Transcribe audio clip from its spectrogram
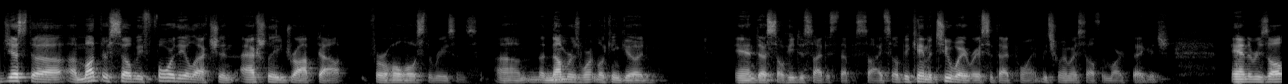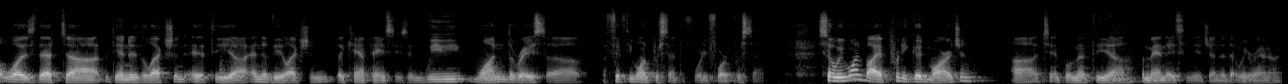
just a, a, month or so before the election, actually dropped out for a whole host of reasons. Um, the numbers weren't looking good, and uh, so he decided to step aside. So it became a two-way race at that point between myself and Mark Begich. And the result was that uh, at the end of the election, at the uh, end of the election, the campaign season, we won the race uh, 51% to 44%. So we won by a pretty good margin uh, to implement the, uh, the mandates and the agenda that we ran on.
